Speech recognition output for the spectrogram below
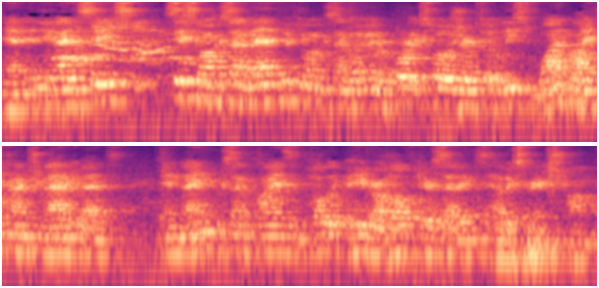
And in the United States, 61% of men, 51% of women report exposure to at least one lifetime traumatic event, and 90% of clients in public behavioral health care settings have experienced trauma.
